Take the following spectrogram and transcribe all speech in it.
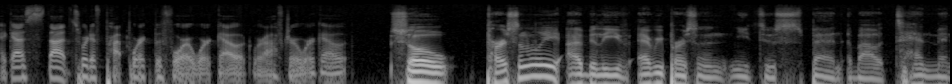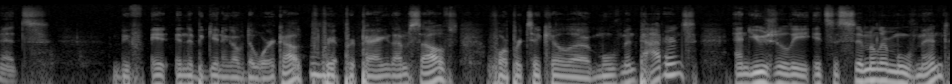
i guess that sort of prep work before a workout or after a workout? So personally i believe every person needs to spend about 10 minutes bef- in the beginning of the workout, mm-hmm. pre- preparing themselves for particular movement patterns. And usually it's a similar movement,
